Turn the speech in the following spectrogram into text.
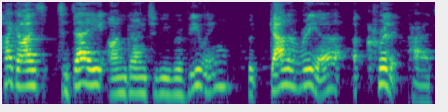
Hi guys, today I'm going to be reviewing the Galeria acrylic pad.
